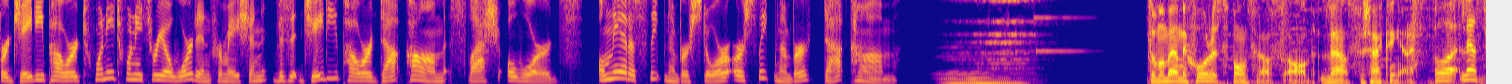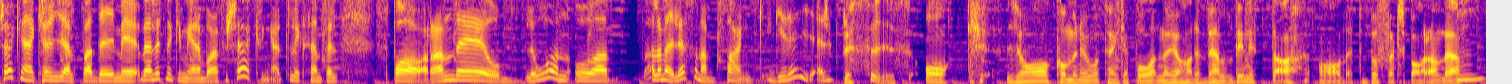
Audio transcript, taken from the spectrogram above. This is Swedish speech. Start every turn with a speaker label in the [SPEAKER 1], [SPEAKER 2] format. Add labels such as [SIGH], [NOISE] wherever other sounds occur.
[SPEAKER 1] For JD Power 2023 award information, visit jdpower.com/awards. Only at a Sleep Number store or sleepnumber.com.
[SPEAKER 2] Dumma människor sponsras av Länsförsäkringar.
[SPEAKER 3] Och Länsförsäkringar kan ju hjälpa dig med väldigt mycket mer än bara försäkringar. Till exempel sparande och lån och alla möjliga sådana bankgrejer.
[SPEAKER 2] Precis, och jag kommer nu att tänka på när jag hade väldigt nytta av ett buffertsparande. Mm.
